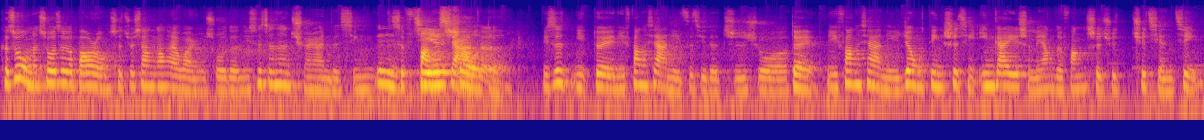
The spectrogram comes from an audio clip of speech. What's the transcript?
可是我们说这个包容是，就像刚才婉如说的，你是真正全然的心是放下的，你是你对你放下你自己的执着，对。你放下你认定事情应该以什么样的方式去去前进，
